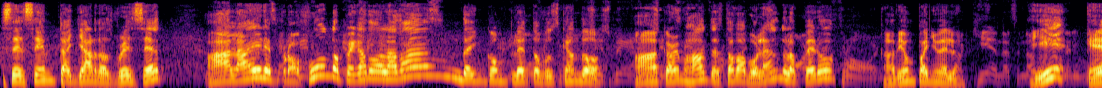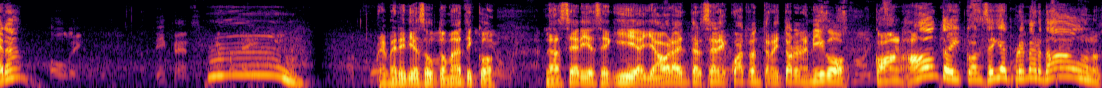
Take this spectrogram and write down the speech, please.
60 yardas. Reset al aire profundo, pegado a la banda, incompleto, buscando a Karim Hunt, estaba volándolo, pero había un pañuelo. ¿Y qué era? Mm. Primer y diez automático. La serie seguía y ahora en tercera y cuatro en territorio enemigo con Hunt y conseguía el primer down.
